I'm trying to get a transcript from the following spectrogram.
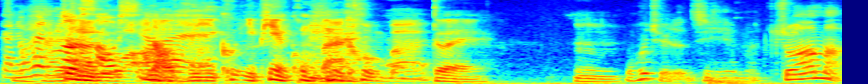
感觉会录就到烧瞎脑子一哎。空一片空白。空白，对，嗯，我会觉得这些嘛 drama，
